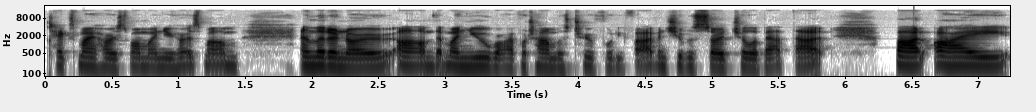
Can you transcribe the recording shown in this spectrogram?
text my host mom, my new host mom, and let her know um, that my new arrival time was 2:45 and she was so chill about that. But I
